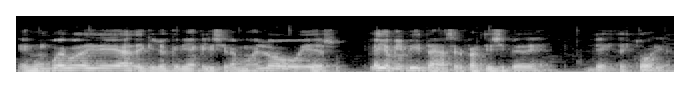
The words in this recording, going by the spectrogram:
en un juego de ideas de que ellos querían que le hiciéramos el logo y eso, ellos me invitan a ser partícipe de, de esta historia.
